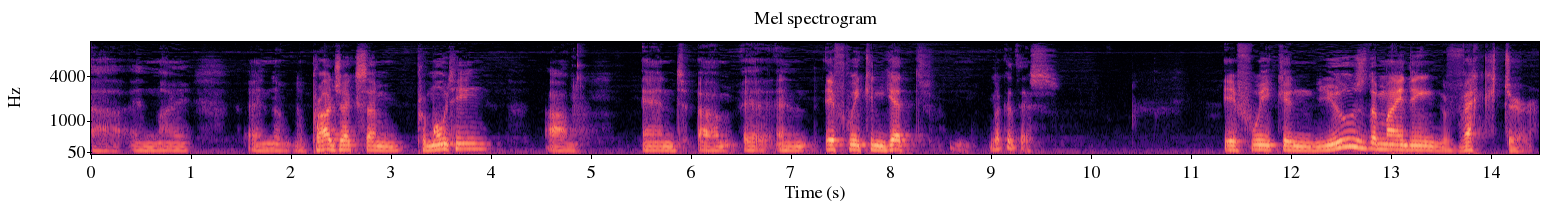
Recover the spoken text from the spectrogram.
uh, in my in the, the projects I'm promoting, um, and um, and if we can get, look at this. If we can use the mining vector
